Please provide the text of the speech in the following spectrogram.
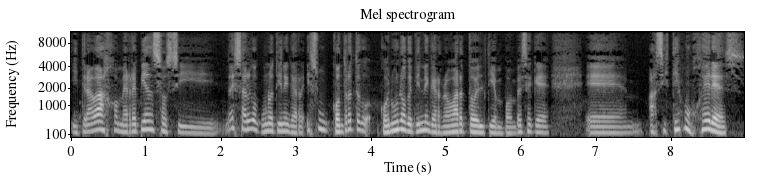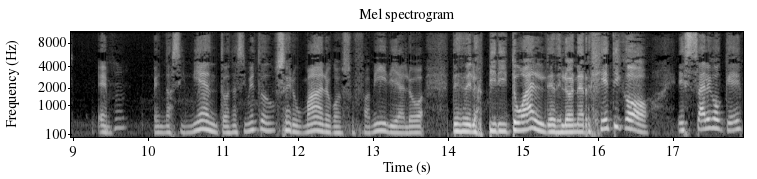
y trabajo, me repienso si no es algo que uno tiene que, es un contrato con uno que tiene que renovar todo el tiempo. En vez de que eh, asistís mujeres en, en nacimiento, el nacimiento de un ser humano con su familia, lo, desde lo espiritual, desde lo energético, es algo que es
